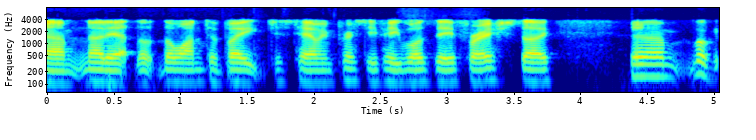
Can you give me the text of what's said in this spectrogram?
um, no doubt the, the one to beat. Just how impressive he was there, fresh. So. Um, look,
